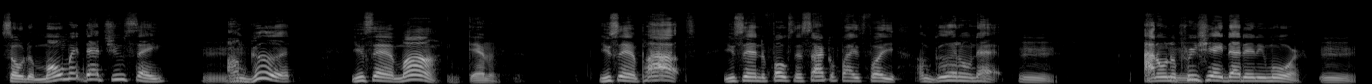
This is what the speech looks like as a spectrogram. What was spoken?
So the moment that you say, Mhm. I'm good, you saying, Mom, Dinner. you saying pops. You saying the folks that sacrifice for you. I'm good on that. Mm. I don't appreciate that anymore. Mm.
